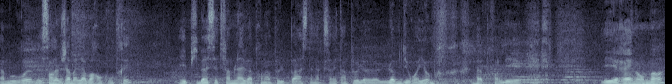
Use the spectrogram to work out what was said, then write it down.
amoureux, mais sans jamais l'avoir rencontré. Et puis bah, cette femme-là, elle va prendre un peu le pas, c'est-à-dire que ça va être un peu l'homme du royaume. elle va prendre les, les rênes en main.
